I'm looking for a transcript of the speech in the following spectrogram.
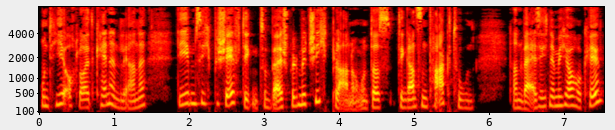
und hier auch Leute kennenlerne, die eben sich beschäftigen, zum Beispiel mit Schichtplanung und das den ganzen Tag tun. Dann weiß ich nämlich auch, okay,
